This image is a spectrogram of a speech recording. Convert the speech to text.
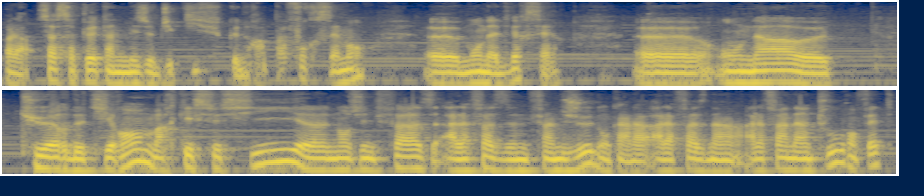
Voilà, ça, ça peut être un de mes objectifs que n'aura pas forcément euh, mon adversaire. Euh, on a euh, tueur de tyran, marqué ceci dans une phase, à la phase d'une fin de jeu, donc à la, à la phase à la fin d'un tour en fait,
